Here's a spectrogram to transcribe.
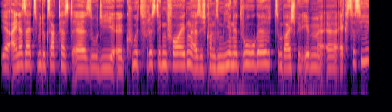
Ja, einerseits, wie du gesagt hast, äh, so die äh, kurzfristigen Folgen. Also ich konsumiere eine Droge, zum Beispiel eben äh, Ecstasy.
